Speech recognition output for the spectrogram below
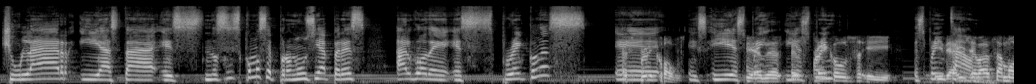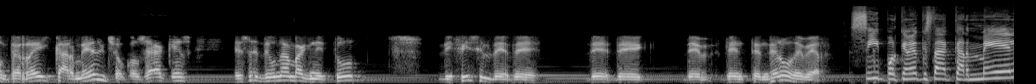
Chular y hasta, es, no sé cómo se pronuncia, pero es algo de Sprinkles. Eh, y, Sprinkles y, de ahí se vas a Monterrey, Carmel, Choco, o sea que es, es de una magnitud difícil de, de, de, entender o de ver. Sí, porque veo que está Carmel,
